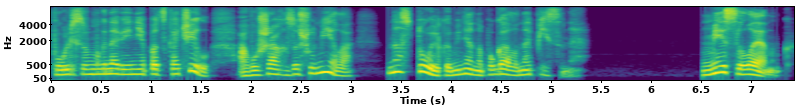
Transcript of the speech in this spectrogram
Пульс в мгновение подскочил, а в ушах зашумело, настолько меня напугало написанное. «Мисс Лэнг,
